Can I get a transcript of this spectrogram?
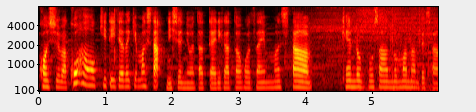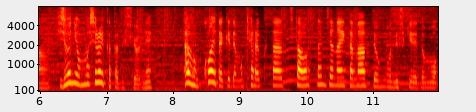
今週は後半を聞いていただきました。2週にわたってありがとうございました。ケンロボさんの真鍋さん、非常に面白い方ですよね。多分声だけでもキャラクター伝わったんじゃないかなって思うんですけれども、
